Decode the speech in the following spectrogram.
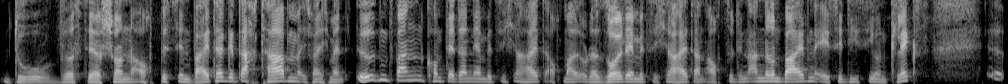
du wirst ja schon auch bisschen weiter gedacht haben. Ich meine, ich meine, irgendwann kommt er dann ja mit Sicherheit auch mal oder soll der mit Sicherheit dann auch zu den anderen beiden, ACDC und Klecks. Äh,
